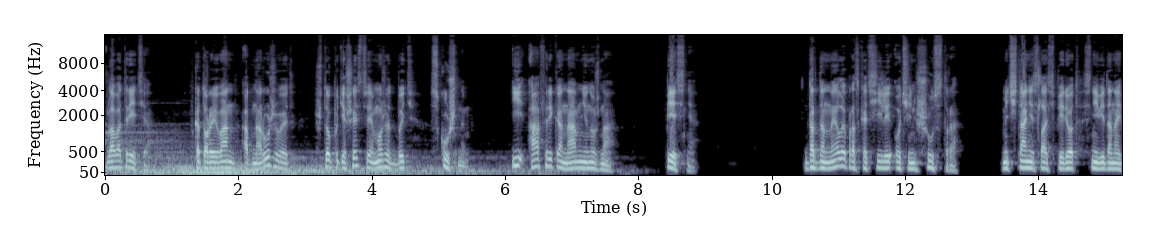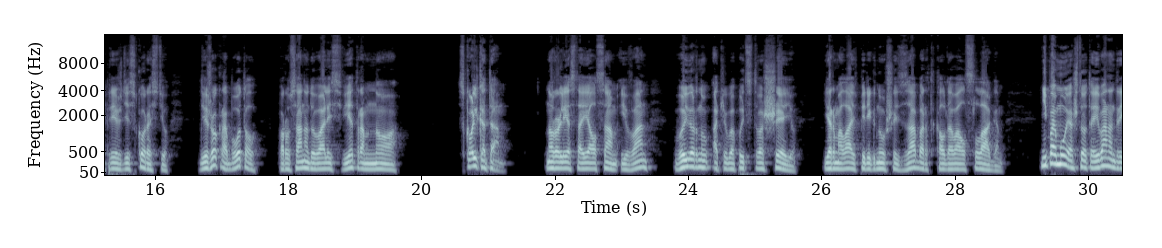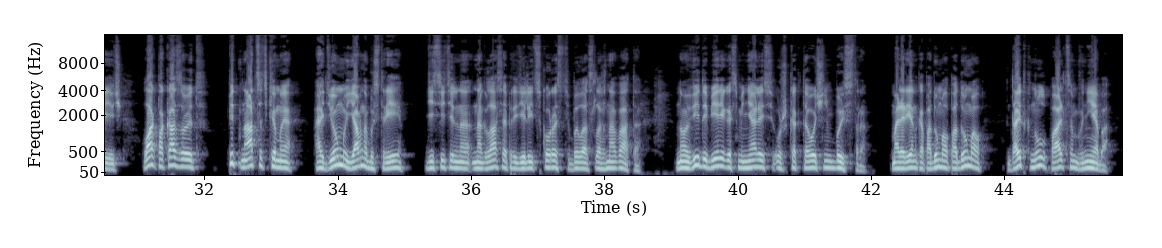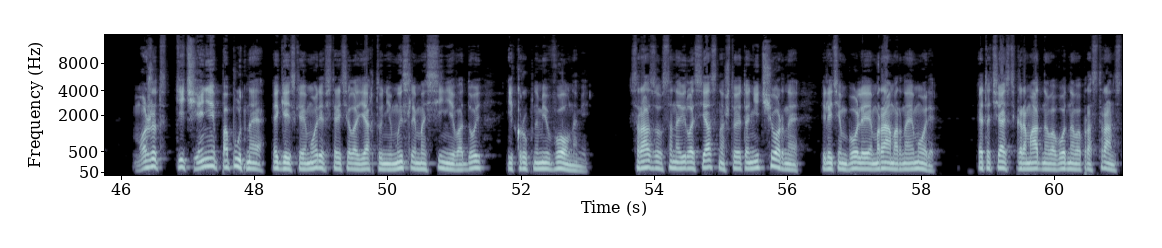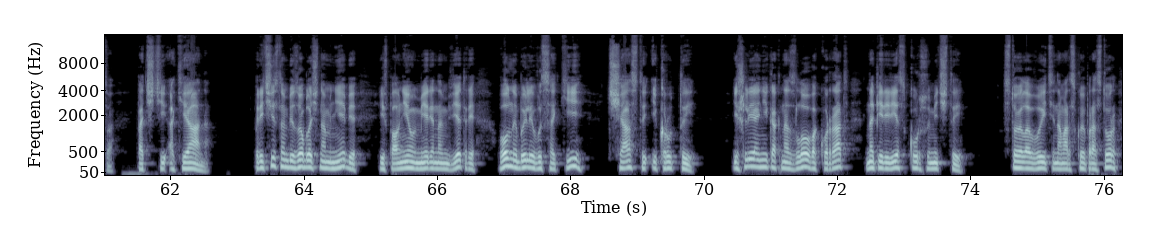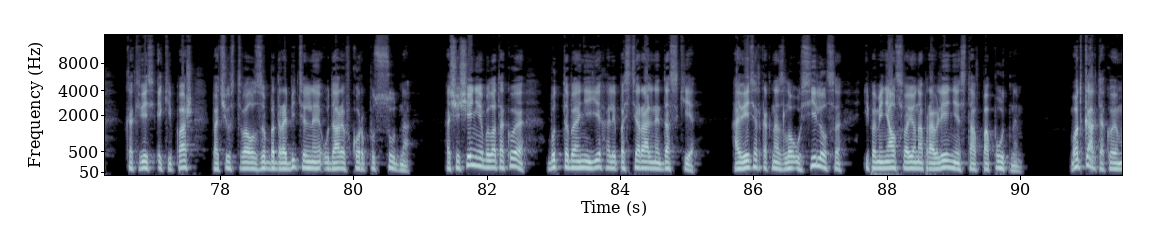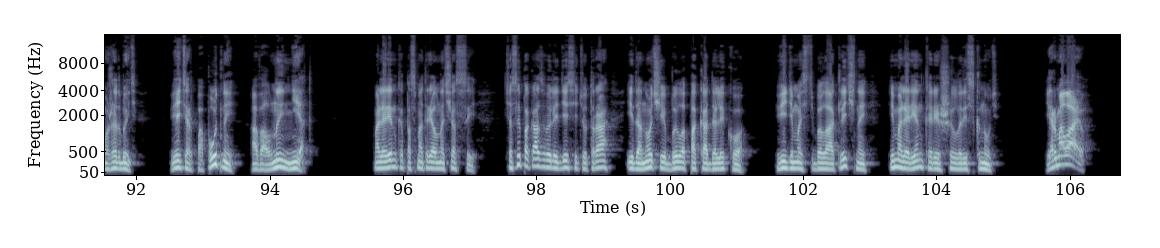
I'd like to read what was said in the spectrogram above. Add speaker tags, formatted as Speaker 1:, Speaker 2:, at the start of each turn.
Speaker 1: Глава 3, в которой Иван обнаруживает, что путешествие может быть скучным. И Африка нам не нужна. Песня. Дарданеллы проскочили очень шустро. Мечта неслась вперед с невиданной прежде скоростью. Движок работал, паруса надувались ветром, но...
Speaker 2: «Сколько там?»
Speaker 1: На руле стоял сам Иван, вывернув от любопытства шею. Ермолаев, перегнувшись за борт, колдовал с лагом. «Не пойму я что-то, Иван Андреевич. Лаг показывает 15 км, а идем мы явно быстрее». Действительно, на глаз определить скорость было сложновато, но виды берега сменялись уж как-то очень быстро. Маляренко подумал-подумал, да и ткнул пальцем в небо.
Speaker 2: «Может, течение попутное?»
Speaker 1: Эгейское море встретило яхту немыслимо синей водой и крупными волнами. Сразу становилось ясно, что это не черное или тем более мраморное море. Это часть громадного водного пространства, почти океана. При чистом безоблачном небе и вполне умеренном ветре волны были высоки, часты и круты. И шли они, как назло, в аккурат на перерез курсу мечты. Стоило выйти на морской простор, как весь экипаж почувствовал зубодробительные удары в корпус судна. Ощущение было такое, будто бы они ехали по стиральной доске, а ветер, как назло, усилился и поменял свое направление, став попутным.
Speaker 2: «Вот как такое может быть? Ветер попутный, а волны нет!»
Speaker 1: Маляренко посмотрел на часы. Часы показывали 10 утра, и до ночи было пока далеко. Видимость была отличной, и Маляренко решил рискнуть.
Speaker 2: «Ермолаев!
